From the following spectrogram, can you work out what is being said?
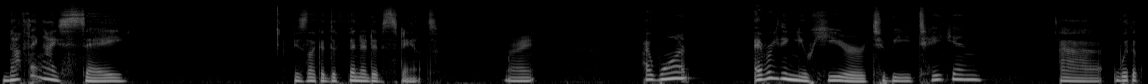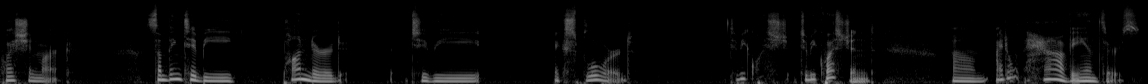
nothing I say is like a definitive stance, right? I want everything you hear to be taken uh, with a question mark, something to be pondered, to be explored, to be question to be questioned. Um, I don't have answers.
